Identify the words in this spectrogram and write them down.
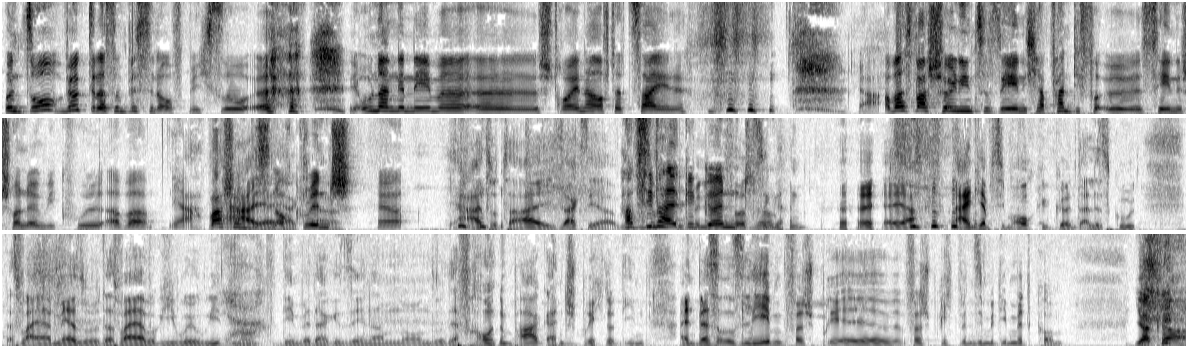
Und so wirkte das ein bisschen auf mich, so äh, unangenehme äh, Streuner auf der Zeil. ja, aber es war schön, ihn zu sehen. Ich hab, fand die äh, Szene schon irgendwie cool, aber ja, war schon ein bisschen ja, ja, auch cringe. Ja. ja, total. Ich sag's ja. Hab's ihm halt gegönnt. Ne? ja, ja. Nein, ich hab's ihm auch gegönnt, alles gut. Das war ja mehr so, das war ja wirklich Will Wheaton, ja. den wir da gesehen haben, ne? und so, der Frauen im Park anspricht und ihnen ein besseres Leben verspr äh, verspricht, wenn sie mit ihm mitkommen. Ja, klar.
